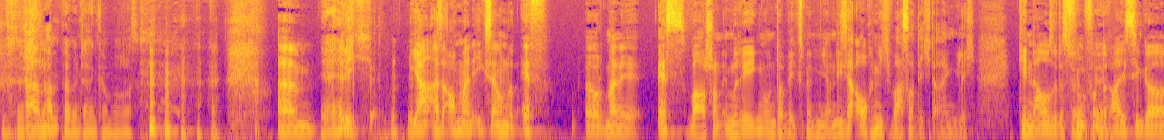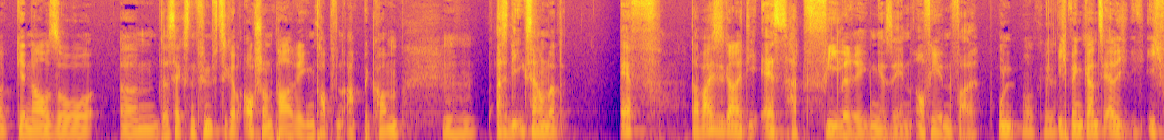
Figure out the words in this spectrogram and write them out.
Du bist eine ähm, Schlampe mit deinen Kameras. ähm, ja, ehrlich. Ich, ja, also auch meine X100F äh, oder meine S war schon im Regen unterwegs mit mir und die ist ja auch nicht wasserdicht eigentlich. Genauso das 35er, okay. genauso ähm, der 56er hat auch schon ein paar Regentropfen abbekommen. Mhm. Also die X100F da weiß ich gar nicht, die S hat viele Regen gesehen, auf jeden Fall. Und okay. ich bin ganz ehrlich, ich, ich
